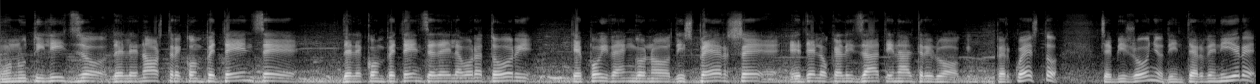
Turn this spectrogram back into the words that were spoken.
un utilizzo delle nostre competenze, delle competenze dei lavoratori che poi vengono disperse e delocalizzate in altri luoghi. Per questo c'è bisogno di intervenire,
